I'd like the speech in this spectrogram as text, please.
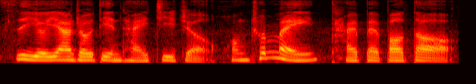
自由亚洲电台记者黄春梅台北报道。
